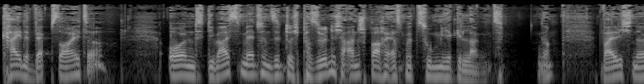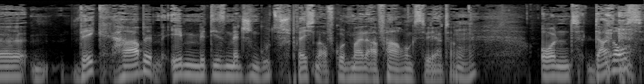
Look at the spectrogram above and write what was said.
keine Webseite und die meisten Menschen sind durch persönliche Ansprache erstmal zu mir gelangt, ne? weil ich eine Weg habe, eben mit diesen Menschen gut zu sprechen aufgrund meiner Erfahrungswerte. Und Und daraus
